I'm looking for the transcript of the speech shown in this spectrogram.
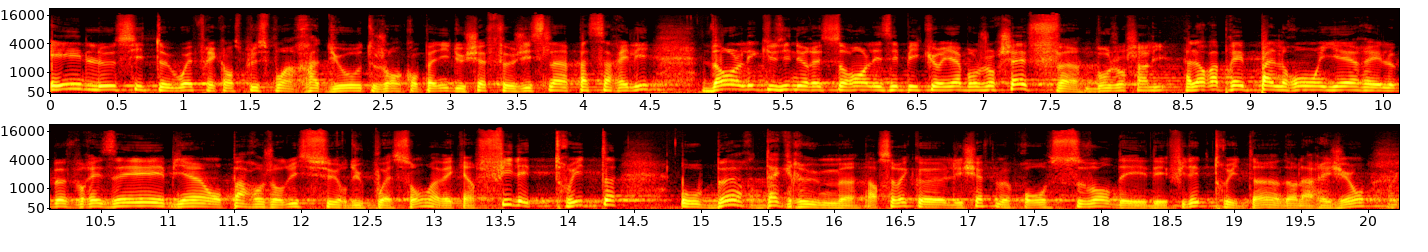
et le site web fréquenceplus.radio, toujours en compagnie du chef Ghislain Passarelli dans les cuisines du restaurant Les Épicuriens. Bonjour chef. Bonjour Charlie. Alors après paleron hier et le bœuf braisé, eh bien on part aujourd'hui sur du poisson avec un filet de truite au beurre d'agrumes. Alors c'est vrai que les chefs me proposent souvent des, des filets de truite hein, dans la région. Oui.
